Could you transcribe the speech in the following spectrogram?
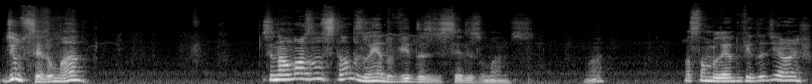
de um ser humano. Senão nós não estamos lendo vidas de seres humanos. É? Nós estamos lendo vida de anjo.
